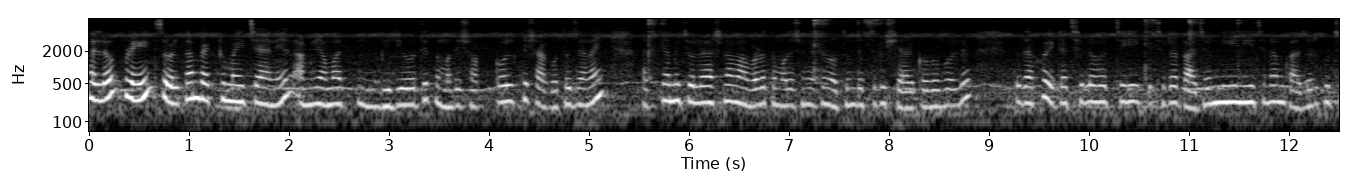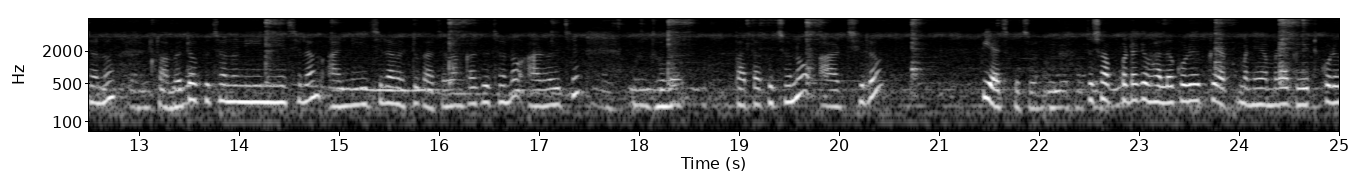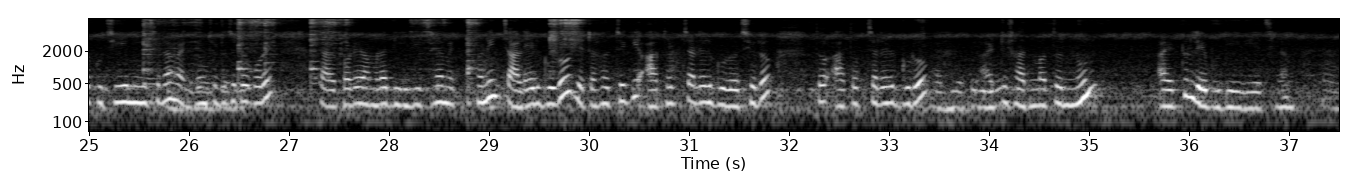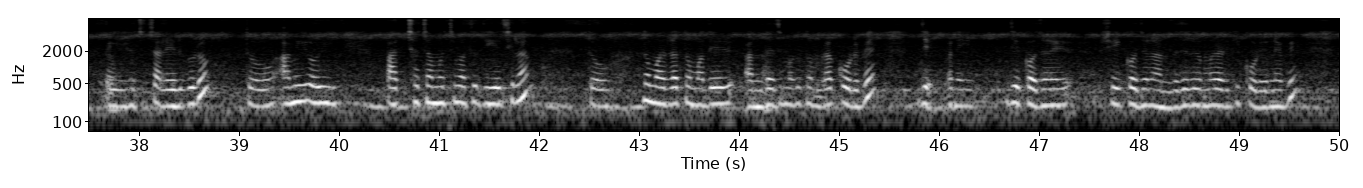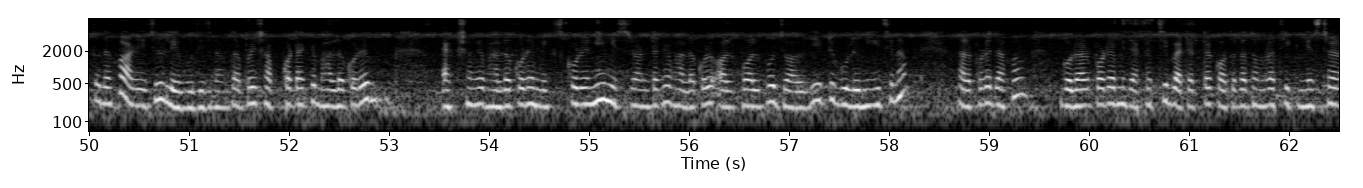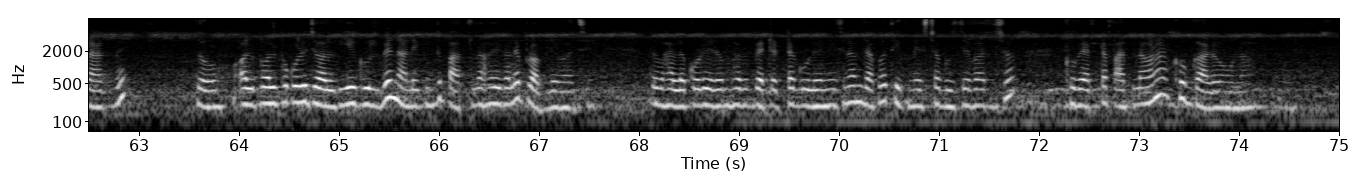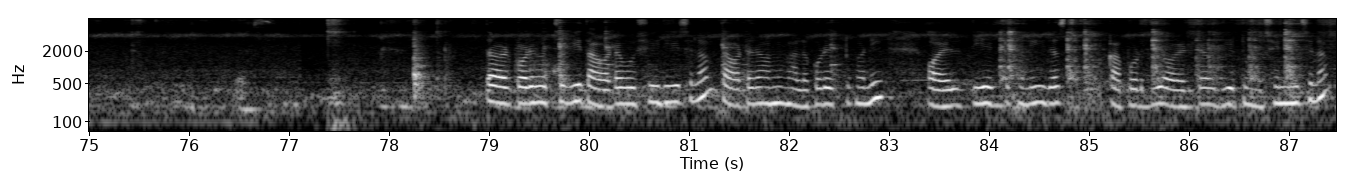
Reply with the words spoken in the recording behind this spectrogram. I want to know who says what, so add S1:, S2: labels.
S1: Hello friends welcome back to my channel আমি আমার ভিডিওতে তোমাদের সকলকে স্বাগত জানাই। আজকে আমি চলে আসলাম আবারও তোমাদের সঙ্গে একটা নতুন রেসিপি শেয়ার করব বলে। তো দেখো, এটা ছিল হচ্ছে কি কিছুটা গাজর নিয়ে নিয়েছিলাম, গাজর কুচানো, টমেটো কুচানো নিয়ে নিয়েছিলাম, আর নিয়েছিলাম একটু কাঁচা লঙ্কা কুচানো, আর হয়েছে ধনে পাতা কুচানো, আর ছিল পেঁয়াজ কুচুন তো সব কটাকে ভালো করে মানে আমরা গ্রেট করে কুচিয়ে নিয়েছিলাম একদম ছোটো ছোটো করে। তারপরে আমরা দিয়ে দিয়েছিলাম একটুখানি চালের গুঁড়ো, যেটা হচ্ছে কি আতপ চালের গুঁড়ো ছিল। তো আতপ চালের গুঁড়ো আর একটু স্বাদ মতো নুন আর একটু লেবু দিয়ে দিয়েছিলাম। এই হচ্ছে চালের গুঁড়ো। তো আমি ওই পাঁচ, ছ চামচ মতো দিয়েছিলাম। তো তোমরা, তোমাদের আন্দাজ মতো তোমরা করবে। যে মানে যে কজনের, সেই কজন আন্দাজে তোমরা আর কি করে নেবে। তো দেখো, আর এই লেবু দিয়েছিলাম তারপরে সব কটাকে ভালো করে একসঙ্গে ভালো করে মিক্স করে নিয়ে মিশ্রণটাকে ভালো করে অল্প অল্প জল দিয়ে একটু গুলে নিয়েছিলাম। তারপরে দেখো, গোলার পরে আমি দেখাচ্ছি ব্যাটারটা কতটা তোমরা থিকনেসটা রাখবে। তো অল্প অল্প করে জল দিয়ে গুলবে, নালে কিন্তু পাতলা হয়ে গেলে প্রবলেম আছে। তো ভালো করে এরমভাবে ব্যাটারটা গুলে নিয়েছিলাম। দেখো থিকনেসটা বুঝতে পারছ? খুব একটা পাতলাও না খুব গাঢ়ও না। তারপরে হচ্ছে গিয়ে তাওয়াটা বসিয়ে দিয়েছিলাম। তাওয়াটা আমি ভালো করে একটুখানি অয়েল দিয়ে একটুখানি জাস্ট কাপড় দিয়ে অয়েলটা দিয়ে একটু মুছে নিয়েছিলাম।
